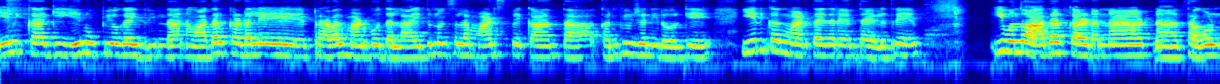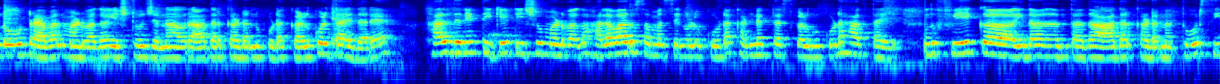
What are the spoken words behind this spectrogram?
ಏನಕ್ಕಾಗಿ, ಏನು ಉಪಯೋಗ ಇದರಿಂದ, ನಾವು ಆಧಾರ್ ಕಾರ್ಡಲ್ಲೇ ಟ್ರಾವೆಲ್ ಮಾಡ್ಬೋದಲ್ಲ ಇದನ್ನೊಂದ್ಸಲ ಮಾಡಿಸ್ಬೇಕಾ ಅಂತ ಕನ್ಫ್ಯೂಷನ್ ಇರೋರಿಗೆ ಏನಕ್ಕಾಗಿ ಮಾಡ್ತಾ ಇದ್ದಾರೆ ಅಂತ ಹೇಳಿದ್ರೆ, ಈ ಒಂದು ಆಧಾರ್ ಕಾರ್ಡನ್ನು ತಗೊಂಡು ಟ್ರಾವೆಲ್ ಮಾಡುವಾಗ ಎಷ್ಟೋ ಜನ ಅವರ ಆಧಾರ್ ಕಾರ್ಡನ್ನು ಕೂಡ ಕಳ್ಕೊಳ್ತಾ ಇದ್ದಾರೆ ಅಲ್ಲದೆ ಟಿಕೆಟ್ ಇಶ್ಯೂ ಮಾಡುವಾಗ ಹಲವಾರು ಸಮಸ್ಯೆಗಳು ಕೂಡ ಕಂಡಕ್ಟರ್ಸ್ಗಳಿಗೂ ಕೂಡ ಆಗ್ತಾ ಇದೆ. ಒಂದು ಫೇಕ್ ಇದಾದಂಥದ ಆಧಾರ್ ಕಾರ್ಡನ್ನು ತೋರಿಸಿ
